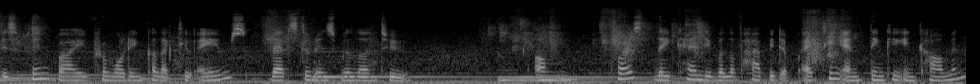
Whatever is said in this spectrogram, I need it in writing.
discipline by promoting collective aims that students will learn to. Um, first, they can develop habit of acting and thinking in common.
